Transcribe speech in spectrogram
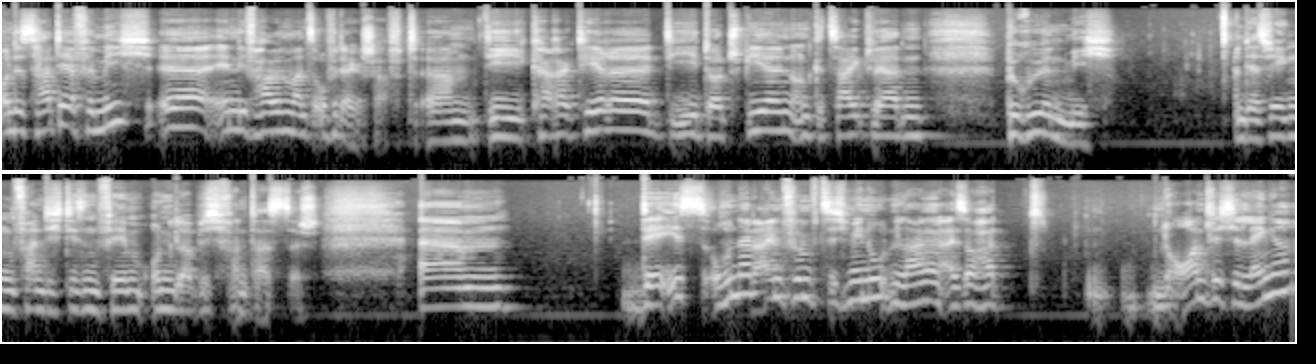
Und es hat er für mich äh, in die Fabelmanns auch wieder geschafft. Ähm, die Charaktere, die dort spielen und gezeigt werden, berühren mich. Und deswegen fand ich diesen Film unglaublich fantastisch. Ähm, der ist 151 Minuten lang, also hat eine ordentliche Länge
